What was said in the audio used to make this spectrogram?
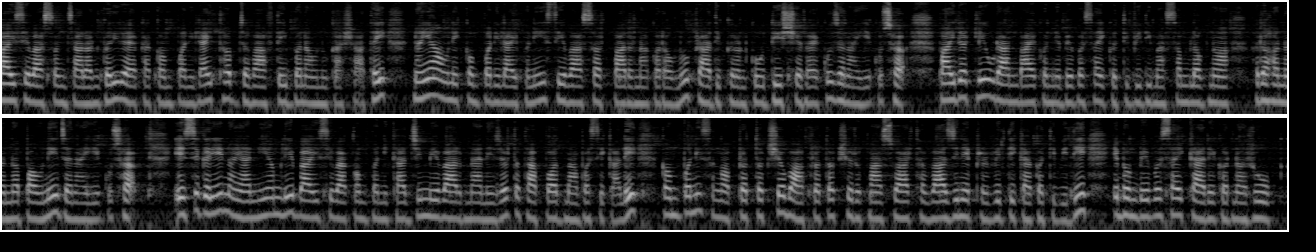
वायु सेवा सञ्चालन गरिरहेका कम्पनीलाई थप जवाफदेही बनाउनुका साथै नयाँ आउने कम्पनीलाई पनि सेवा शर्त पालना गराउनु प्राधिकरणको उद्देश्य रहेको जनाइएको छ। पाइलटले उडान बाहेक अन्य व्यावसायिक गतिविधिमा संलग्न रहन नपाउने जनाइएको छ। यसै गरी नयाँ नियमले वायु सेवा कम्पनीका जिम्मेवार म्यानेजर तथा पदमा बसेकाले कम्पनीसँग प्रत्यक्ष वा अप्रत्यक्ष रूपमा स्वार्थबाजी नै प्रवृत्तिका गतिविधि एवं व्यावसायिक कार्य गर्न रोक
